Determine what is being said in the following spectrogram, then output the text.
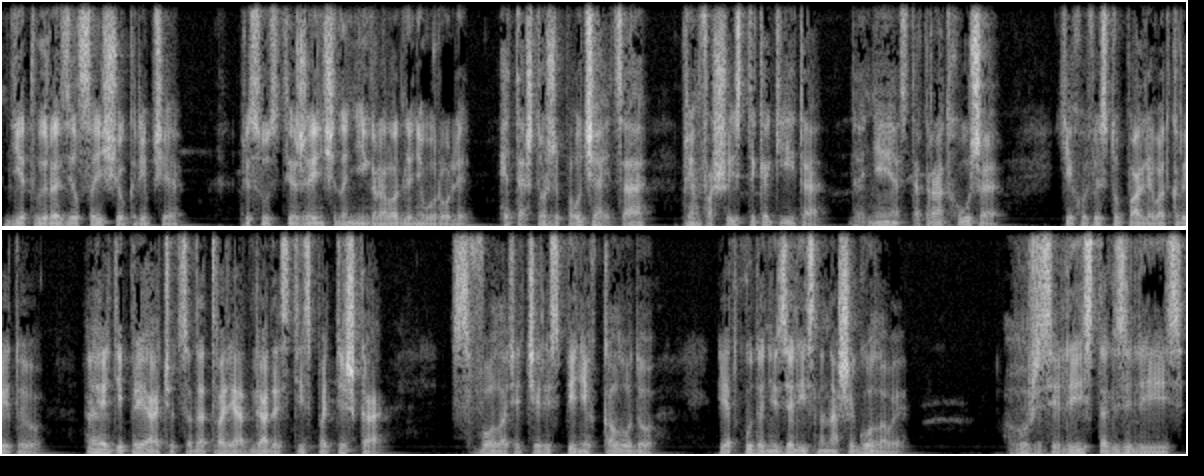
Дед выразился еще крепче. Присутствие женщины не играло для него роли. Это что же получается, а? Прям фашисты какие-то? Да нет, стократ хуже. Те хоть выступали в открытую, а эти прячутся, да творят гадости из-под тишка. Сволочи через пень колоду. И откуда они взялись на наши головы? Уж взялись, так взялись,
